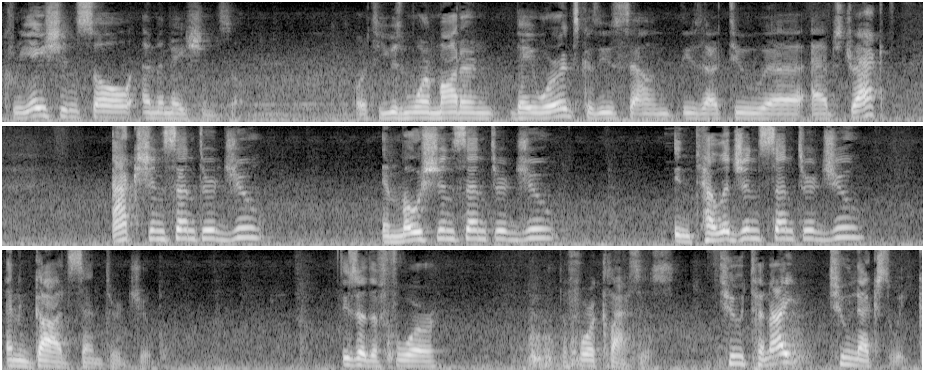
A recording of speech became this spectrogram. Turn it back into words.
creation soul, emanation soul? Or to use more modern day words, because these sound these are too uh, abstract. Action centered Jew, emotion centered Jew, intelligence centered Jew, and God centered Jew. These are the four the four classes. Two tonight, two next week.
